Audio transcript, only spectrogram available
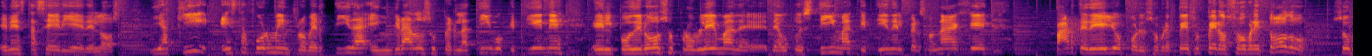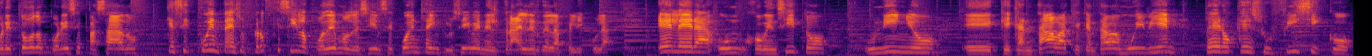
en esta serie de Lost. Y aquí esta forma introvertida en grado superlativo que tiene el poderoso problema de, autoestima que tiene el personaje, parte de ello por el sobrepeso, pero sobre todo, sobre todo por ese pasado que se cuenta, eso creo que sí lo podemos decir, se cuenta inclusive en el tráiler de la película. Él era un jovencito, un niño eh, que cantaba, que cantaba muy bien, pero que su físico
